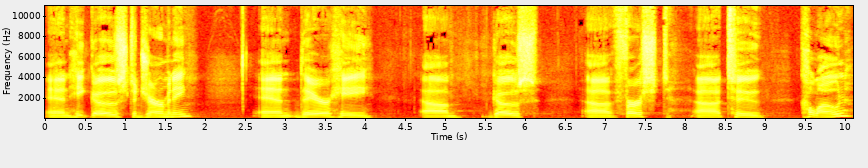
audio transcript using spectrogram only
And he goes to Germany, and there he um, goes uh, first uh, to Cologne.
